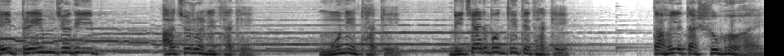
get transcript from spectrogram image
এই প্রেম যদি আচরণে থাকে, মনে থাকে বিচার বুদ্ধিতে থাকে, তাহলে তা শুভ হয়।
